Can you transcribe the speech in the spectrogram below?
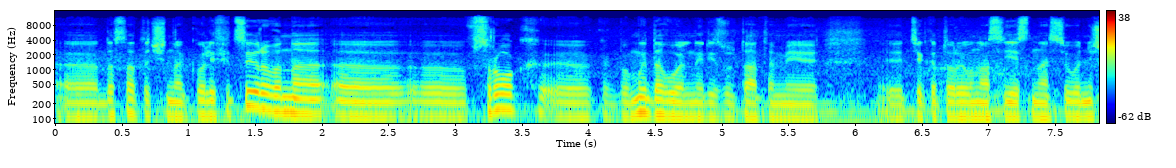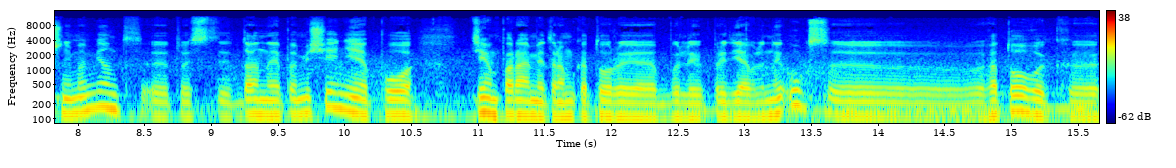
э, достаточно квалифицированно, э, э, в срок. Э, Как бы мы довольны результатами, э, те, которые у нас есть на сегодняшний момент. Э, То есть данное помещение по тем параметрам, которые были предъявлены УКС, э, готовы к э,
